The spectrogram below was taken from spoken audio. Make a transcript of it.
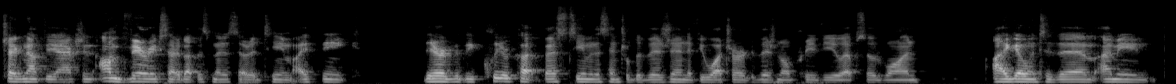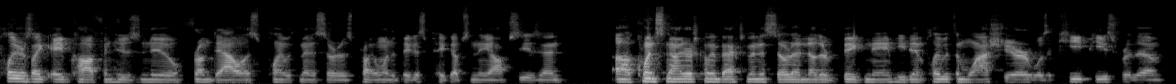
checking out the action. I'm very excited about this Minnesota team. I think they're the clear cut best team in the Central Division. If you watch our divisional preview, episode one, I go into them. I mean, players like Abe Coffin, who's new from Dallas, playing with Minnesota, is probably one of the biggest pickups in the offseason. Uh, Quinn Snyder is coming back to Minnesota, another big name. He didn't play with them last year, was a key piece for them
